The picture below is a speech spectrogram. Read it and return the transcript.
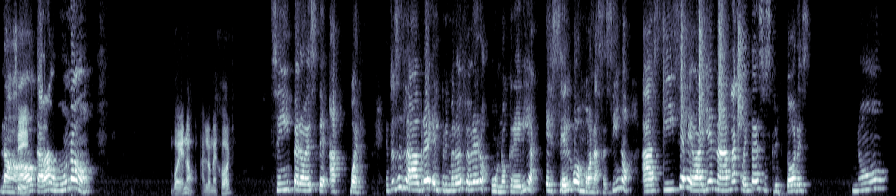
No, cada uno. Bueno, a lo mejor. Sí, pero este, ah, bueno. Entonces la abre el primero de febrero, uno creería, es el bombón asesino. Así se le va a llenar la cuenta de suscriptores. No,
